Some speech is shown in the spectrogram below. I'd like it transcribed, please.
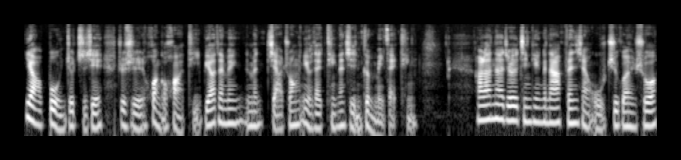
要不你就直接就是换个话题，不要在那边那边假装你有在听，但其实你根本没在听。好了，那就是今天跟大家分享五句关于说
